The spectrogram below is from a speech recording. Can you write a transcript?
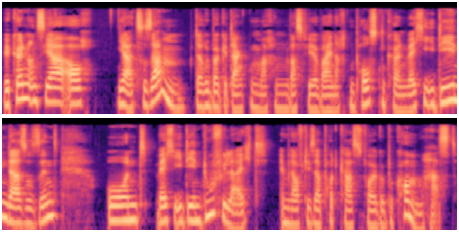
Wir können uns ja auch ja, zusammen darüber Gedanken machen, was wir Weihnachten posten können, welche Ideen da so sind und welche Ideen du vielleicht im Lauf dieser Podcast-Folge bekommen hast.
